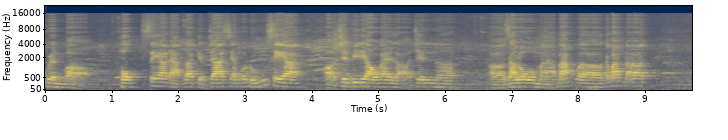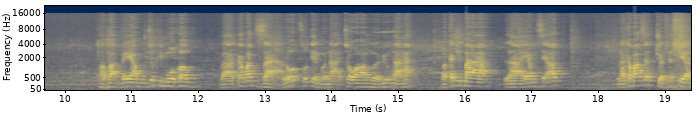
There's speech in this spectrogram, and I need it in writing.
quyền mở hộp xe đạp ra kiểm tra xem có đúng xe ở trên video hay là ở trên ờ, ờ, Zalo uh, uh, mà bác uh, các bác đã thỏa thuận với em trước khi mua không? Và các bác giả lốt số tiền còn lại cho người bưu tá. Và cách thứ ba là em sẽ, là các bác sẽ chuyển hết tiền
